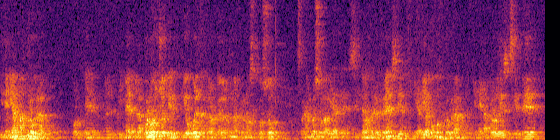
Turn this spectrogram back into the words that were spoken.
y tenían más programas, porque en el primer, el Apolo 8 que dio vueltas alrededor de la Luna pero no se posó, por ejemplo solo había tres sistemas de referencia y había pocos programas. En el Apolo 17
